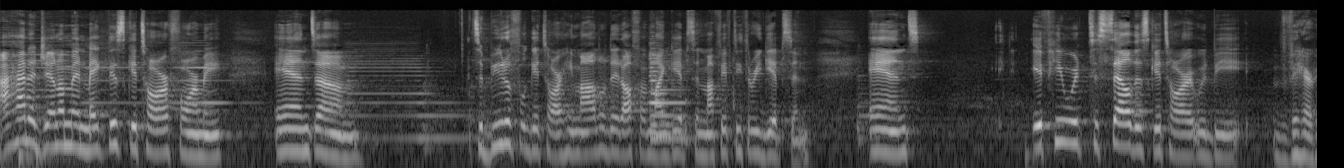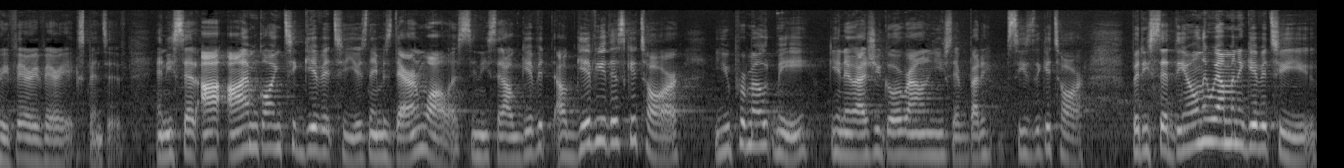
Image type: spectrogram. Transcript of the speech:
I had a gentleman make this guitar for me, and um, it's a beautiful guitar. He modeled it off of my Gibson, my '53 Gibson, and if he were to sell this guitar, it would be very, very, very expensive. And he said, I, I'm going to give it to you. His name is Darren Wallace. And he said, I'll give it, I'll give you this guitar. You promote me, you know, as you go around and you say, everybody sees the guitar. But he said, the only way I'm going to give it to you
